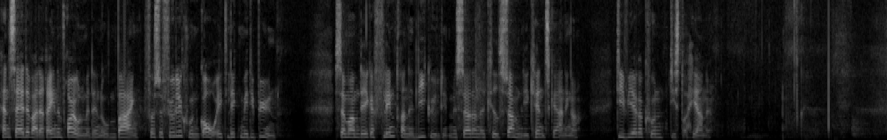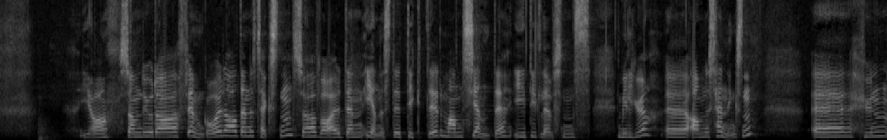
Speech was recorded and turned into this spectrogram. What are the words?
Han sagde, det var det rene vrøvl med den åbenbaring, for selvfølgelig kunne en gård ikke ligge midt i byen. Som om det ikke er flindrende ligegyldigt med sådanne kedsommelige kendskærninger. De virker kun distraherende. Ja, som det jo da fremgår av denne teksten, så var den eneste dikter man kjente i Ditlevsens miljø, eh, Agnes Henningsen. Eh, hun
